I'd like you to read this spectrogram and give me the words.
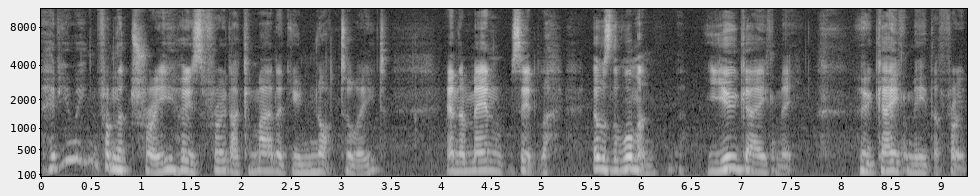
have you eaten from the tree whose fruit I commanded you not to eat?" And the man said, "It was the woman you gave me, who gave me the fruit,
